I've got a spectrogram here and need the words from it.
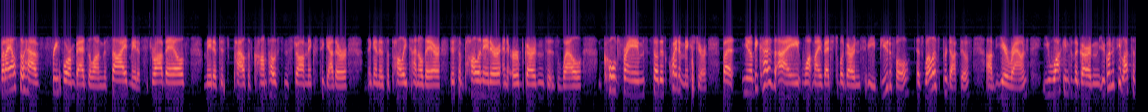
But I also have free-form beds along the side made of straw bales, made of just piles of compost and straw mixed together. Again, there's a polytunnel there. There's some pollinator and herb gardens as well, cold frames. So there's quite a mixture. But, you know, because I want my vegetable garden to be beautiful as well as productive um, year round, you walk into the garden, you're going to see lots of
